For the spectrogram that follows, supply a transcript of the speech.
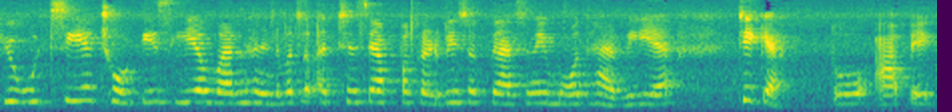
क्यूट सी है, छोटी सी है वन हंड्रेड मतलब अच्छे से आप पकड़ भी सकते हो, ऐसे नहीं बहुत हैवी है। ठीक है तो आप एक,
